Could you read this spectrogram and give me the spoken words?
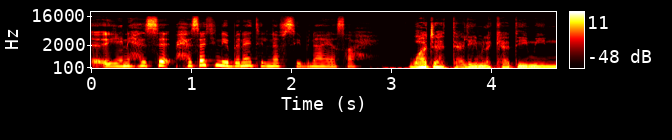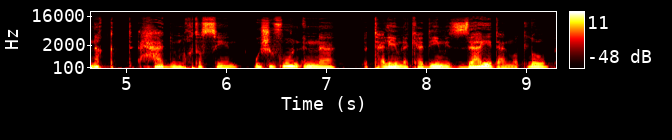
آه، يعني حسيت حسيت إني بنيت لنفسي بناية صح. واجه التعليم الأكاديمي نقد حاد من المختصين ويشوفون أن التعليم الأكاديمي الزايد عن المطلوب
